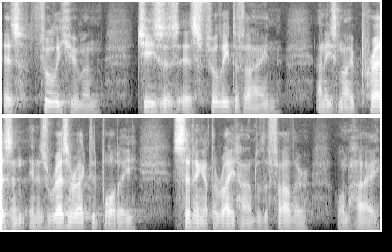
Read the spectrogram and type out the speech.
is fully human, Jesus is fully divine, and he's now present in his resurrected body, sitting at the right hand of the Father on high.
